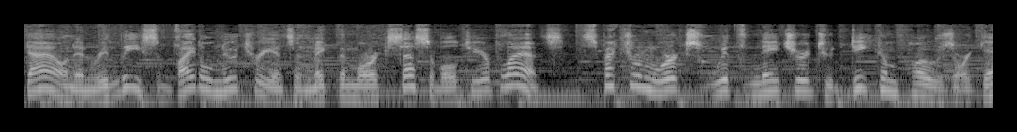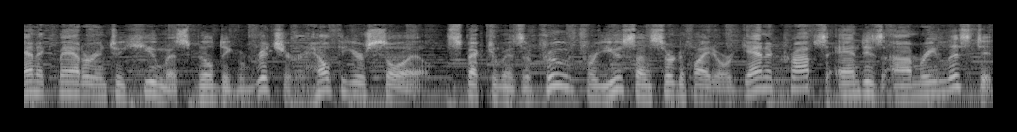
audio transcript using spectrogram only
down and release vital nutrients and make them more accessible to your plants. Spectrum works with nature to decompose organic matter into humus, building richer, healthier soil. Spectrum is approved for use on certified organic crops and is OMRI listed.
